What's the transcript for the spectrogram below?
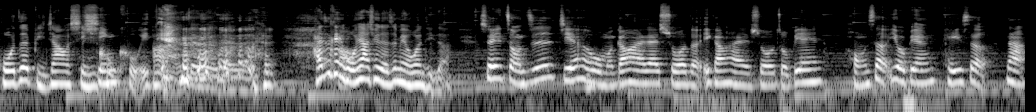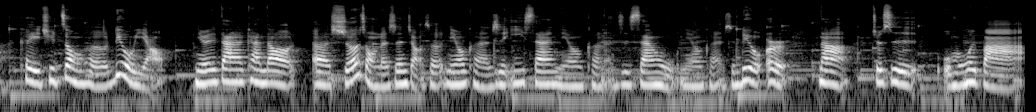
活得比较辛苦。辛苦一点。啊，对对对对对，还是可以活下去的，是没有问题的。所以总之，结合我们刚才在说的，一刚开始说左边红色，右边黑色，那可以去综合六爻，你会大概看到呃十二种人生角色，你有可能是一三，你有可能是三五，你有可能是六二，那就是我们会把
